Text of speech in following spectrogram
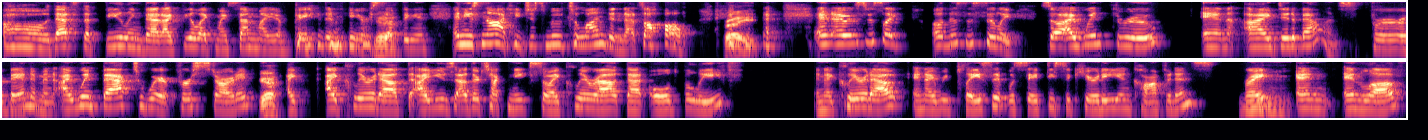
Oh, that's the feeling that I feel like my son might abandon me or yeah. something. And and he's not. He just moved to London. That's all. Right. and I was just like, oh, this is silly. So I went through and I did a balance for mm-hmm. abandonment. I went back to where it first started. Yeah. I I clear it out. I use other techniques so I clear out that old belief and I clear it out and I replace it with safety, security and confidence, right? Mm. And and love.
